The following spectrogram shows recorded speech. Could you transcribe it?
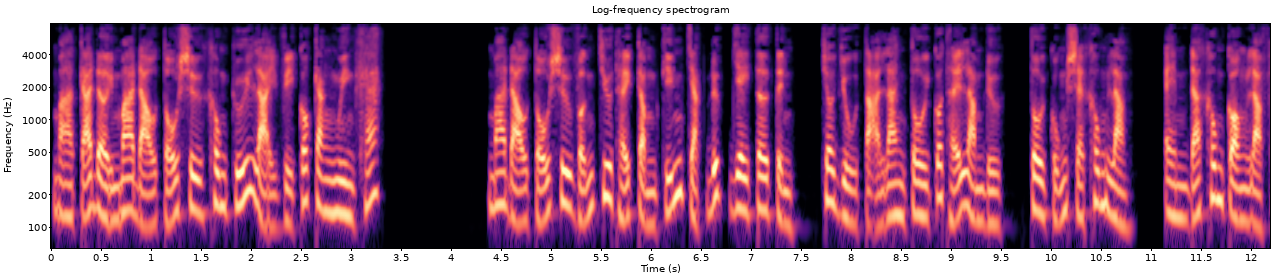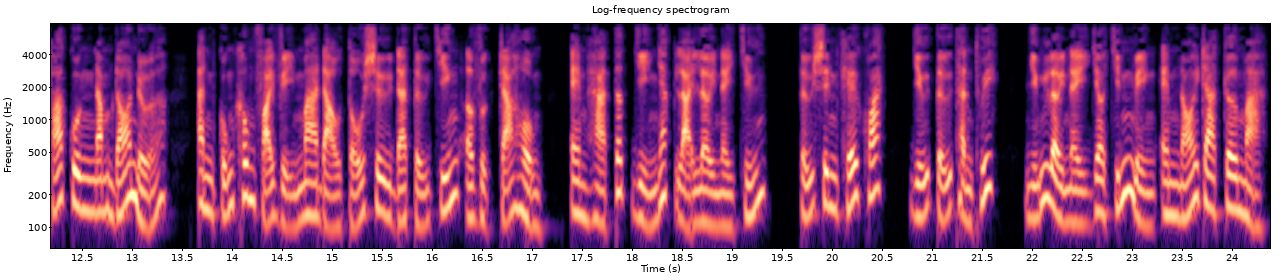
mà cả đời ma đạo tổ sư không cưới lại vì có căn nguyên khác. Ma đạo tổ sư vẫn chưa thể cầm kiếm chặt đứt dây tơ tình, cho dù tạ lan tôi có thể làm được, tôi cũng sẽ không làm. Em đã không còn là phá quân năm đó nữa, anh cũng không phải vị ma đạo tổ sư đã tử chiến ở vực trả hồn, em hà tất gì nhắc lại lời này chứ, tử sinh khế khoát, giữ tử thành thuyết, những lời này do chính miệng em nói ra cơ mà.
